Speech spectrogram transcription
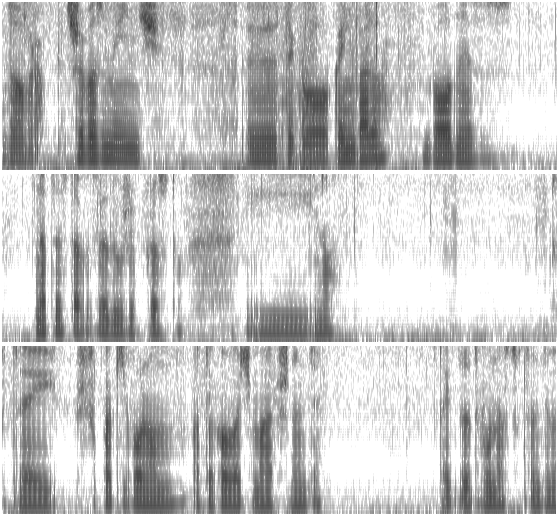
Dobra, trzeba zmienić y, tego kanibala, bo on jest na ten stawek za duży po prostu. I no. Tutaj szczupaki wolą atakować małe przynęty. Tak do 12 cm.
